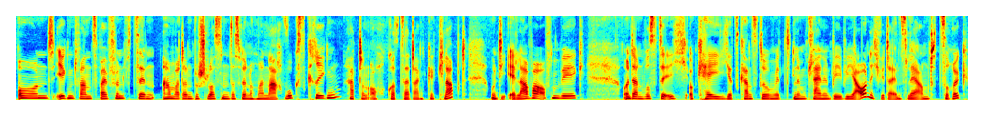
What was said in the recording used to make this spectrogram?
und irgendwann 2015 haben wir dann beschlossen, dass wir nochmal Nachwuchs kriegen. Hat dann auch Gott sei Dank geklappt und die Ella war auf dem Weg und dann wusste ich, okay, jetzt kannst du mit einem kleinen Baby ja auch nicht wieder ins Lehramt zurück.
